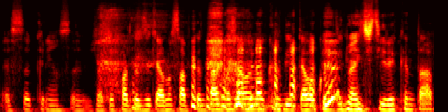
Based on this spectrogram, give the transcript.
essa crença. Já estou farta de dizer que ela não sabe cantar, mas ela não acredita, ela continua a insistir a cantar.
